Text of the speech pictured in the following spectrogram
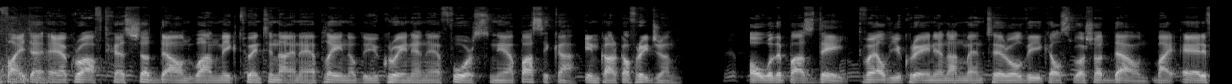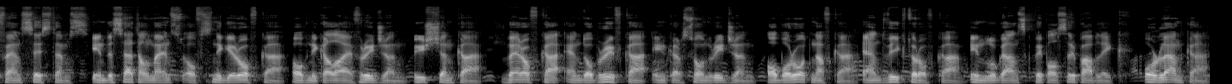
Fighter aircraft has shot down one MiG-29 airplane of the Ukrainian Air Force near Pasika in Kharkov region. Over the past day, 12 Ukrainian unmanned aerial vehicles were shot down by air defense systems in the settlements of Snigirovka of Nikolaev region, Ishchenka, Verovka and Obrivka in Kherson region, Oborotnovka and Viktorovka in Lugansk People's Republic, Orlyanka,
